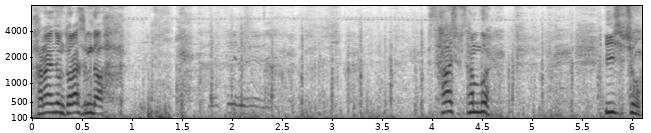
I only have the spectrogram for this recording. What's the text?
반환 좀 돌았습니다 43분. 20초.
